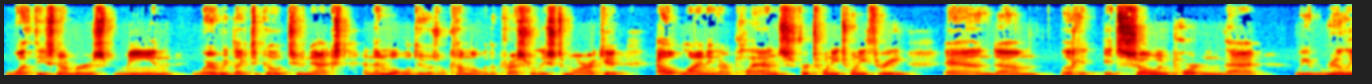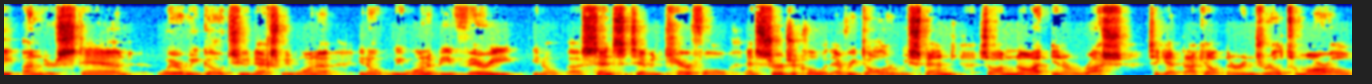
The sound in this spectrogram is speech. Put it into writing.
what these numbers mean, where we'd like to go to next. And then what we'll do is we'll come up with a press release to market outlining our plans for 2023. And um, look, it, it's so important that we really understand where we go to next. We want to, you know, we want to be very, you know, uh, sensitive and careful and surgical with every dollar we spend. So I'm not in a rush to get back out there and drill tomorrow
